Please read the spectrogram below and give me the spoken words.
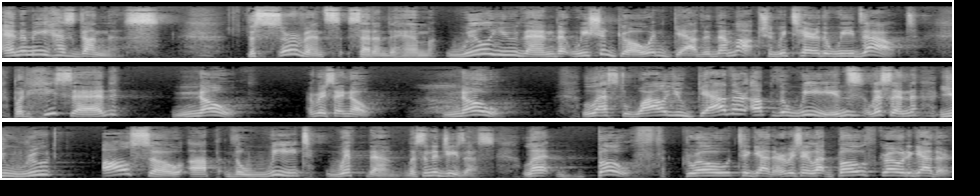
enemy has done this. The servants said unto him, Will you then that we should go and gather them up? Should we tear the weeds out? But he said, No. Everybody say no. No. no. Lest while you gather up the weeds, listen, you root also up the wheat with them. Listen to Jesus. Let both grow together. Everybody say, let both grow together.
